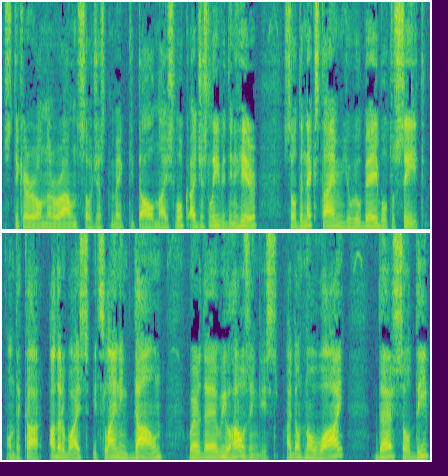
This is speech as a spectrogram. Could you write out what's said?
sticker on around so just make it all nice look. I just leave it in here so the next time you will be able to see it on the car otherwise it's lining down where the wheel housing is. I don't know why they're so deep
